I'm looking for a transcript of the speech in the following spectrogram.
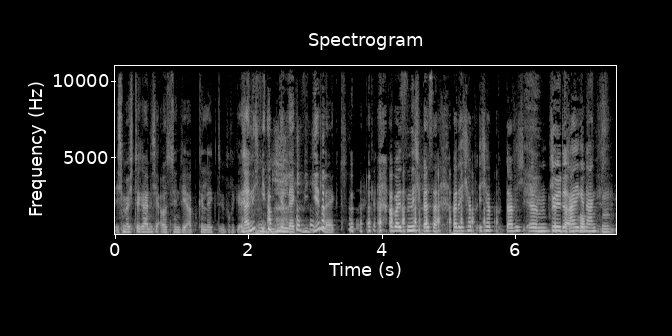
ich möchte gar nicht aussehen wie abgeleckt übrigens. Nein, nicht wie abgeleckt, wie geleckt. aber es ist nicht besser. Warte, ich habe, ich habe, darf ich, ähm, ich hab drei Gedanken.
